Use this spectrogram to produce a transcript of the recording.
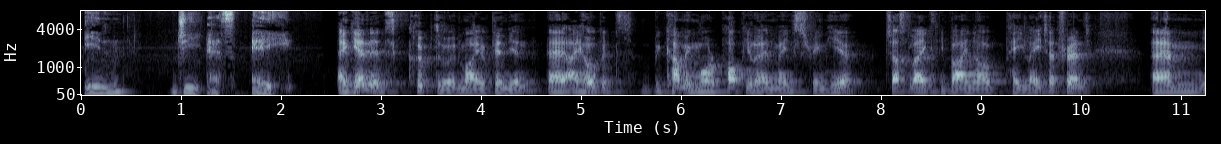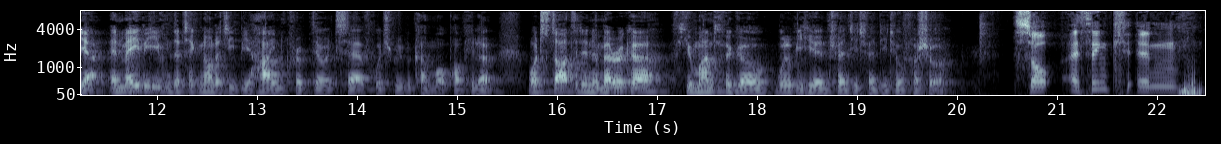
in GSA? Again, it's crypto, in my opinion. Uh, I hope it's becoming more popular and mainstream here just like the buy now, pay later trend. Um, yeah, and maybe even the technology behind crypto itself, which will become more popular. What started in America a few months ago will be here in 2022 for sure. So I think in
